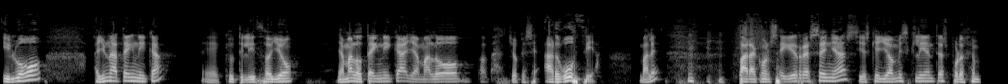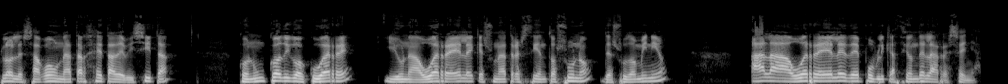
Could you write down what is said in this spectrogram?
Y luego hay una técnica eh, que utilizo yo, llámalo técnica, llámalo, yo qué sé, argucia, ¿vale? Para conseguir reseñas, y es que yo a mis clientes, por ejemplo, les hago una tarjeta de visita con un código QR y una URL que es una 301 de su dominio a la URL de publicación de la reseña.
